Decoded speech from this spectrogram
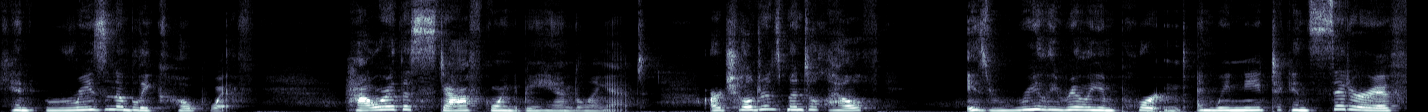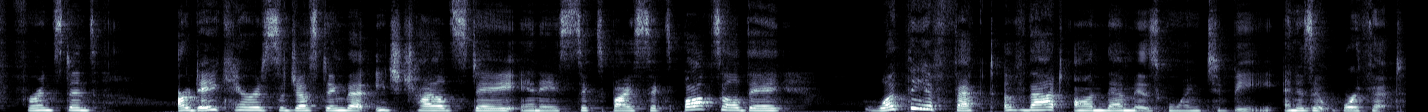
can reasonably cope with? How are the staff going to be handling it? Our children's mental health is really, really important, and we need to consider if, for instance, our daycare is suggesting that each child stay in a six by six box all day, what the effect of that on them is going to be, and is it worth it?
